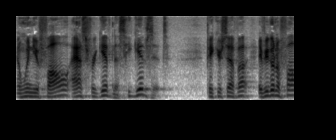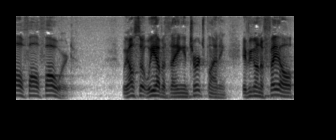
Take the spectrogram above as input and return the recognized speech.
And when you fall, ask forgiveness. He gives it. Pick yourself up. If you're going to fall, fall forward. We also we have a thing in church planting. If you're going to fail,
